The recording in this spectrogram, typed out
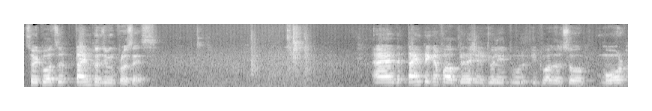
So it was a time consuming process. And the time taken for upgradation usually it, it was also more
